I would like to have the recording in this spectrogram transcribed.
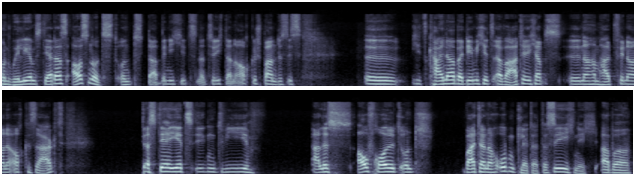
und Williams, der das ausnutzt. Und da bin ich jetzt natürlich dann auch gespannt. Es ist äh, jetzt keiner, bei dem ich jetzt erwarte, ich habe es äh, nach dem Halbfinale auch gesagt, dass der jetzt irgendwie alles aufrollt und weiter nach oben klettert. Das sehe ich nicht. Aber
